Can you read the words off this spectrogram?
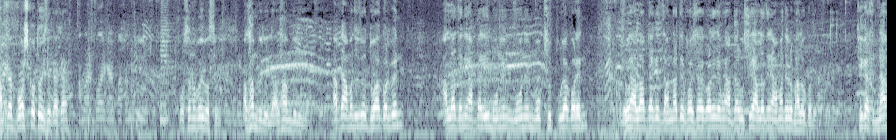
আপনার বয়স কত হয়েছে কাকা? আমার বয়স আর পাঁচানব্বই বছর। পঁচানব্বই বছর। আলহামদুলিল্লাহ আলহামদুলিল্লাহ। আপনি আমাদের জন্য দোয়া করবেন। আল্লাহ জানি আপনার এই মনের মনের মকসুদ পুরা করেন এবং আল্লাহ আপনাকে জান্নাতের ফয়সলা করেন এবং আপনার উচিত আল্লাহ জানি আমাদেরও ভালো করেন। ঠিক আছে নাম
